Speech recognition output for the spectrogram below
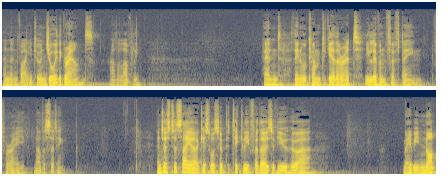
and I invite you to enjoy the grounds, rather lovely and then we'll come together at 11:15 for a, another sitting. And just to say, I guess also particularly for those of you who are maybe not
